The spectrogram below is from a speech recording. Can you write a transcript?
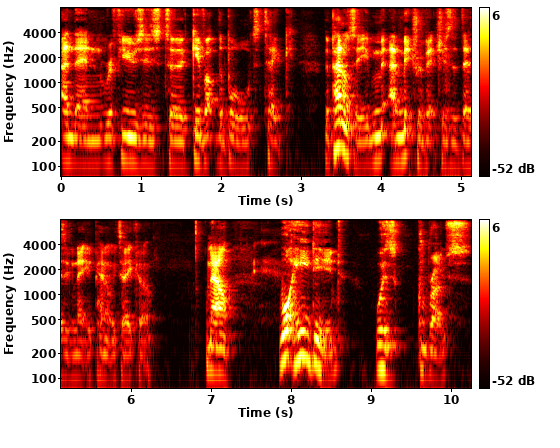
and then refuses to give up the ball to take the penalty. And Mitrovic is the designated penalty taker. Now, what he did was gross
